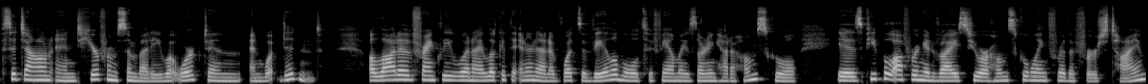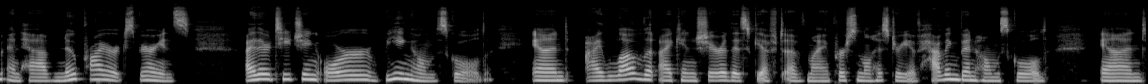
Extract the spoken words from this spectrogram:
sit down and hear from somebody what worked and and what didn't. A lot of, frankly, when I look at the internet of what's available to families learning how to homeschool, is people offering advice who are homeschooling for the first time and have no prior experience either teaching or being homeschooled. And I love that I can share this gift of my personal history of having been homeschooled and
